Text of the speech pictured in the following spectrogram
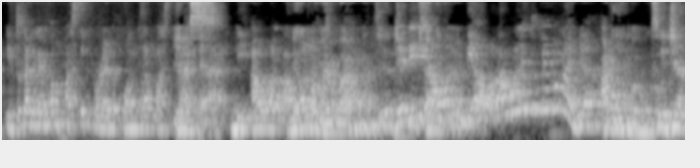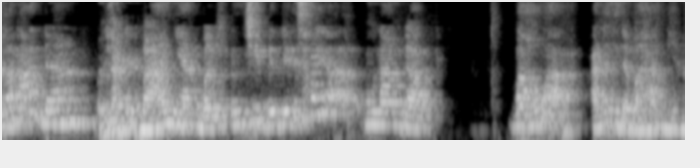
itu kan memang pasti pro dan kontra pasti Yes. ada di Dia awal-awal. pamer banget ya. Jadi di awal di awal-awal itu memang ada. Ada yang bagus. Hujatan ada. banyak ya. banyak bagi pencibir. Jadi saya menanggap bahwa Anda tidak bahagia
